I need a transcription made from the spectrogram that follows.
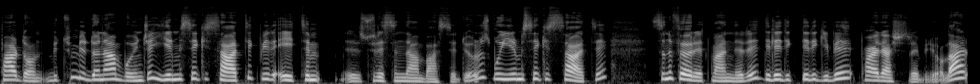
pardon bütün bir dönem boyunca 28 saatlik bir eğitim e, süresinden bahsediyoruz. Bu 28 saati sınıf öğretmenleri diledikleri gibi paylaştırabiliyorlar.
